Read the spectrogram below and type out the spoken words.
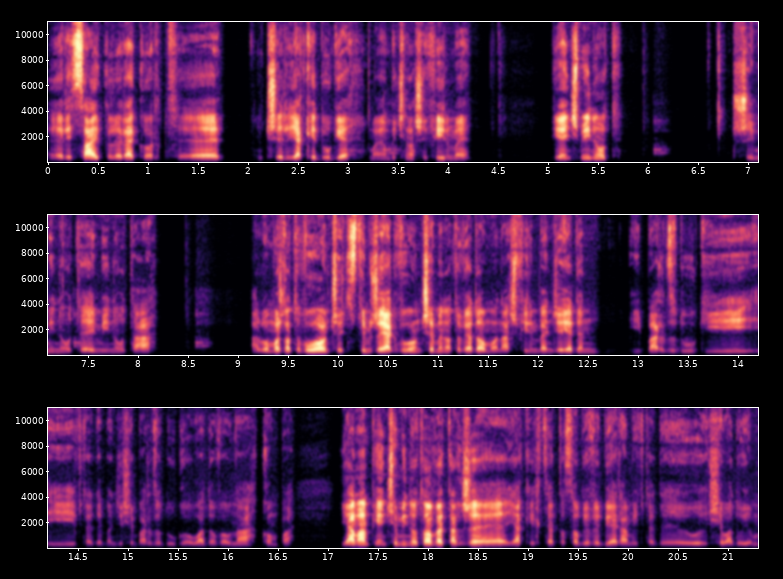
Recycle record, e, czyli jakie długie mają być nasze filmy. 5 minut, 3 minuty, minuta. Albo można to wyłączyć, z tym, że jak wyłączymy, no to wiadomo, nasz film będzie jeden i bardzo długi i wtedy będzie się bardzo długo ładował na kompa. Ja mam 5-minutowe, także jakie chcę, to sobie wybieram i wtedy się ładują.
